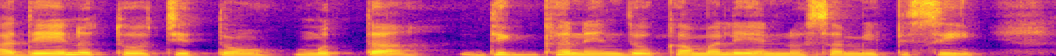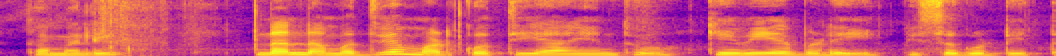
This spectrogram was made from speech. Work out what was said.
ಅದೇನು ತೋಚಿತ್ತೋ ಮುತ್ತ ದಿಗ್ಗನೆಂದು ಕಮಲಿಯನ್ನು ಸಮೀಪಿಸಿ, ಕಮಲಿ, ನನ್ನ ಮದುವೆ ಮಾಡ್ಕೋತೀಯಾ ಎಂದು ಕಿವಿಯ ಬಳಿ ಪಿಸುಗುಟ್ಟಿದ್ದ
